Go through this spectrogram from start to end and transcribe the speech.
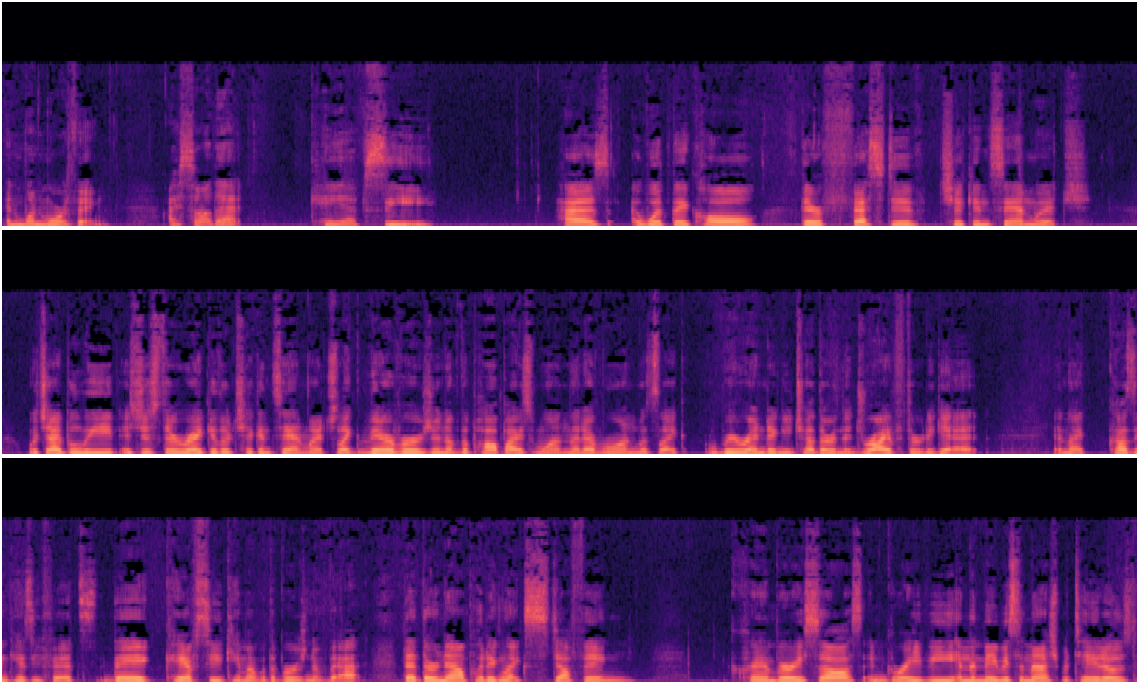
and one more thing. I saw that KFC has what they call their festive chicken sandwich, which I believe is just their regular chicken sandwich, like their version of the Popeyes one that everyone was like rear-ending each other in the drive-through to get and like causing hissy fits. They KFC came up with a version of that that they're now putting like stuffing, cranberry sauce and gravy and then maybe some mashed potatoes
